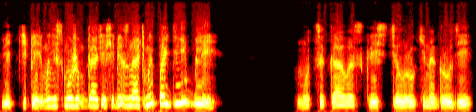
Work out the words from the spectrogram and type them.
«Ведь теперь мы не сможем дать о себе знать, мы погибли!» Муцикава скрестил руки на груди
